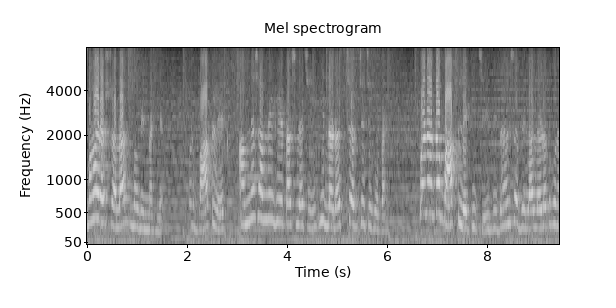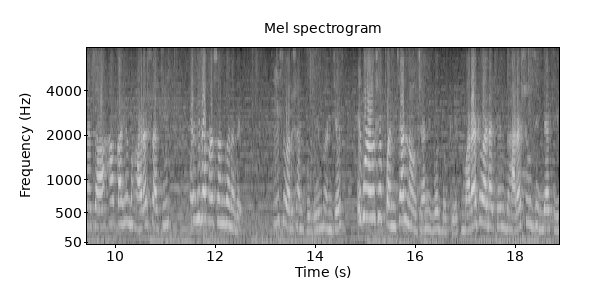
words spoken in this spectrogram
महाराष्ट्राला नवीन नाहीये. पण बाप लेख आमने सामने घेत असल्याची ही लढत चर्चेची होत आहे. पण आता बाप लेखीची विधानसभेला लढत होण्याचा हा काही महाराष्ट्रातील पहिला प्रसंग नव्हे. तीस वर्षांपूर्वी म्हणजेच एकोणीसशे पंच्याण्णवच्या निवडणुकीत मराठवाड्यातील धाराशिव जिल्ह्यातील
